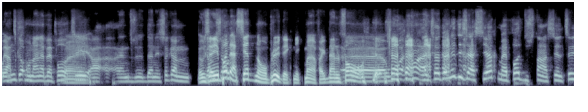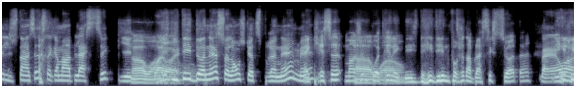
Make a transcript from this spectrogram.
Mais en tout cas, on n'en avait pas. Ouais. tu sais, Elle, nous a donné ça comme. Mais vous comme n'avez pas d'assiette non plus, techniquement. Fait que dans le fond. Euh, ouais, non, elle nous a donné des assiettes, mais pas d'ustensiles. Tu sais, l'ustensile, c'était comme en plastique. Puis il- Ah, ouais. il, ouais. il t'est donné selon ce que tu prenais, mais. Chris, ça, manger Ah, une poitrine wow. avec des, des, des- une fourchette en plastique, si tu as, hein? Ben, les, ouais, les-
